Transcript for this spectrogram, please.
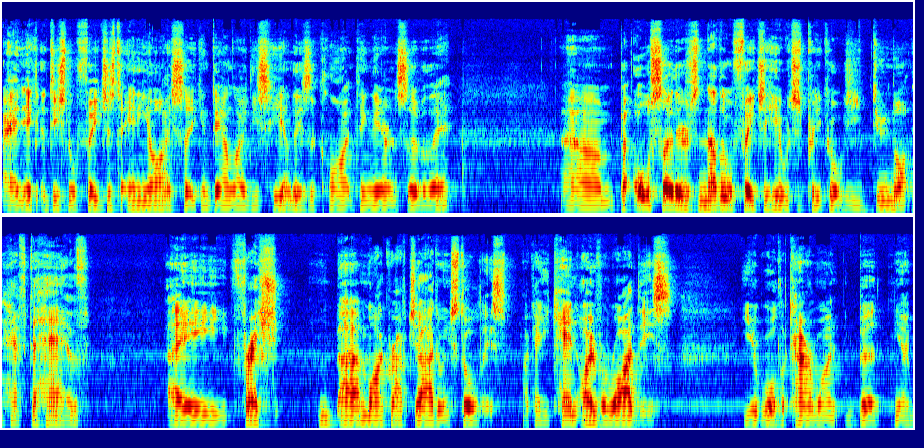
add additional features to NEI, so you can download this here. There's the client thing there and server there. Um, but also there's another feature here which is pretty cool because you do not have to have a fresh uh, Minecraft jar to install this. Okay, you can override this, you, well the current one, but you know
